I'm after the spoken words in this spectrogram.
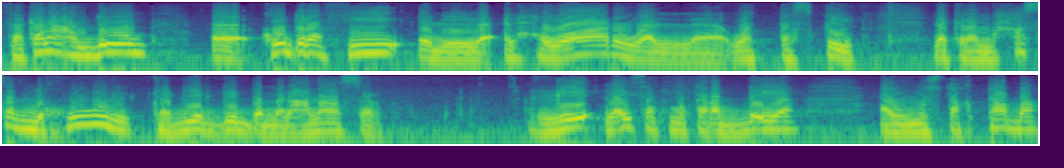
فكان عندهم آه قدرة في ال- الحوار وال- والتثقيف. لكن لما حصل دخول كبير جدا من عناصر ليست متربية أو مستقطبة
